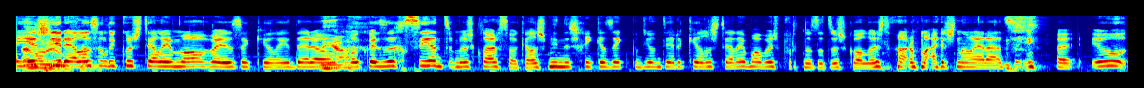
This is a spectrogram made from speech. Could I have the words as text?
e agir elas ali com os telemóveis, aquilo ainda era Yeah. uma coisa recente, mas claro, só aquelas meninas ricas é que podiam ter aqueles telemóveis, porque nas outras escolas normais não era assim. Eu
